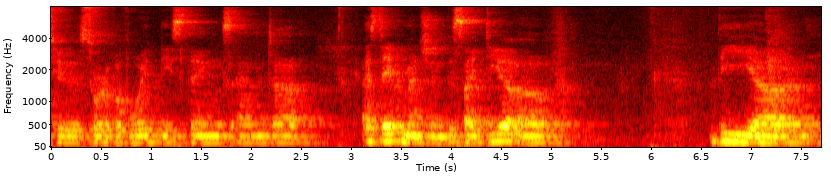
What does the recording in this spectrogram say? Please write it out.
to sort of avoid these things. And uh, as David mentioned, this idea of the uh,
